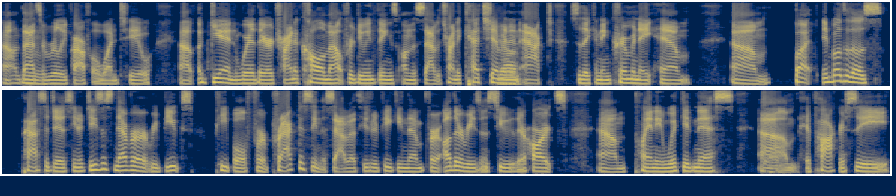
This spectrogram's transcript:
Um, that's mm. a really powerful one too. Uh, again, where they're trying to call him out for doing things on the Sabbath, trying to catch him yeah. in an act so they can incriminate him. Um, but in both of those passages, you know, Jesus never rebukes people for practicing the Sabbath. He's rebuking them for other reasons too, their hearts, um, planning wickedness, um, yeah. hypocrisy,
